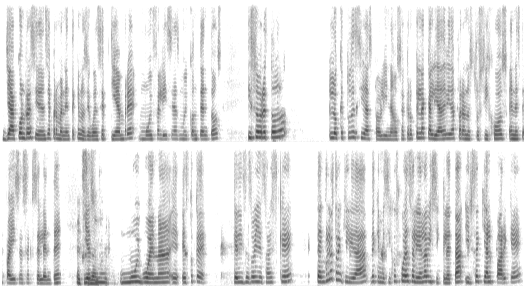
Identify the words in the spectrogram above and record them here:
ya con residencia permanente que nos llegó en septiembre, muy felices, muy contentos. Y sobre todo, lo que tú decías, Paulina, o sea, creo que la calidad de vida para nuestros hijos en este país es excelente, y es muy buena. E, esto que, que dices, oye, ¿sabes qué? Tengo la tranquilidad de que mis hijos pueden salir en la bicicleta, irse aquí al parque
